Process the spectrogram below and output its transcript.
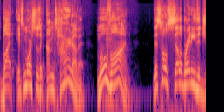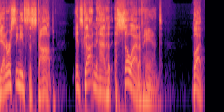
but it's more so like I'm tired of it. Move on. This whole celebrating degeneracy needs to stop. It's gotten out of, so out of hand. But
